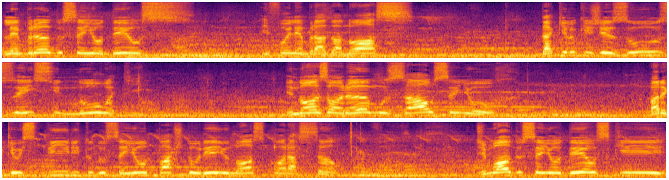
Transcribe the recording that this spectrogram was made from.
lembrando, Senhor Deus, e foi lembrado a nós daquilo que Jesus ensinou aqui. E nós oramos ao Senhor para que o Espírito do Senhor pastoreie o nosso coração. De modo, Senhor Deus, que,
